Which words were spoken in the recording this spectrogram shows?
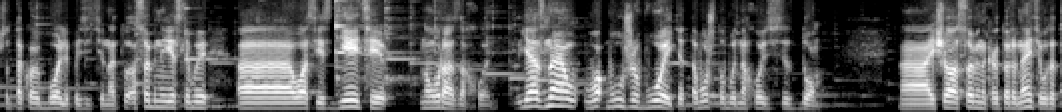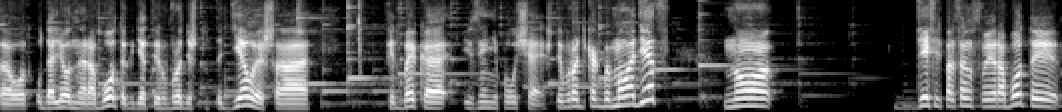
Что-то такое более позитивное. Особенно если вы, э, у вас есть дети, на ура заходит. Я знаю, вы уже воете от того, что вы находитесь дома. А, еще особенно, который, знаете, вот эта вот удаленная работа, где ты вроде что-то делаешь, а фидбэка из нее не получаешь. Ты вроде как бы молодец, но 10% твоей работы,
